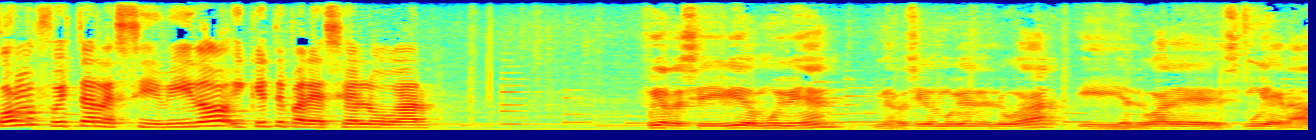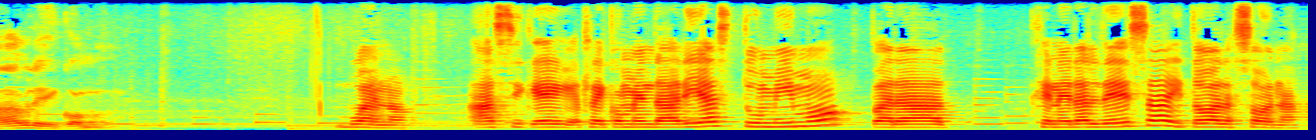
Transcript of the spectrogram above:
¿Cómo fuiste recibido y qué te pareció el lugar? Fui recibido muy bien, me recibieron muy bien en el lugar y el lugar es muy agradable y cómodo. Bueno, Así que recomendarías tú mismo para General Dehesa y toda la zona.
